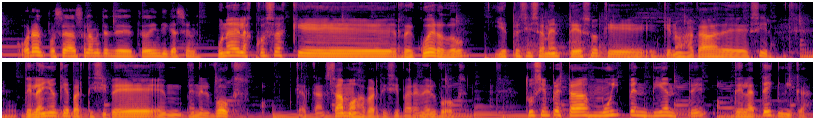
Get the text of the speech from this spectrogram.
oral, pues, o sea, solamente te, doy indicaciones. Una de las cosas que recuerdo, y es precisamente eso que, que nos acabas de decir, del año que participé en, el Vox, que alcanzamos a participar en el Vox, tú siempre estabas muy pendiente de la técnica.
